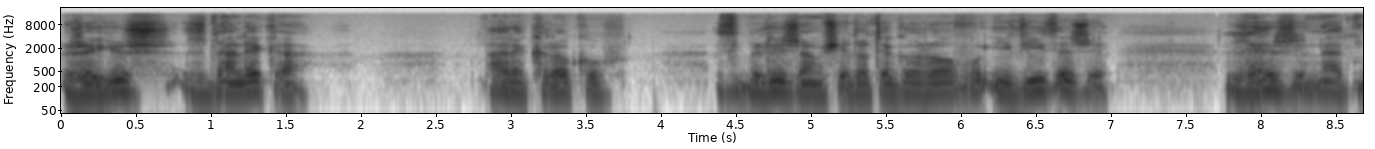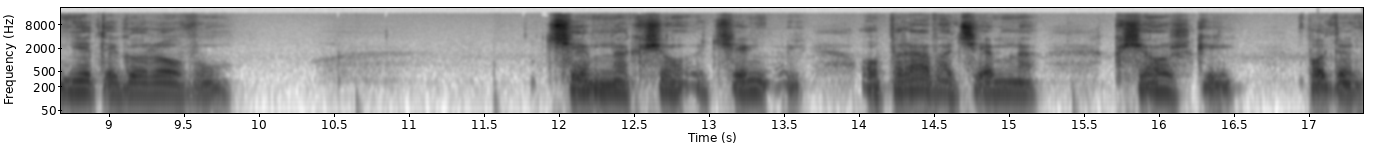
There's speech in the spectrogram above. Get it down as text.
że już z daleka parę kroków zbliżam się do tego rowu i widzę, że leży na dnie tego rowu ciemna ciem, oprawa ciemna książki. Potem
